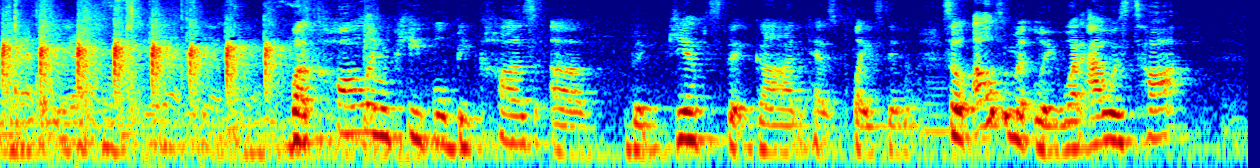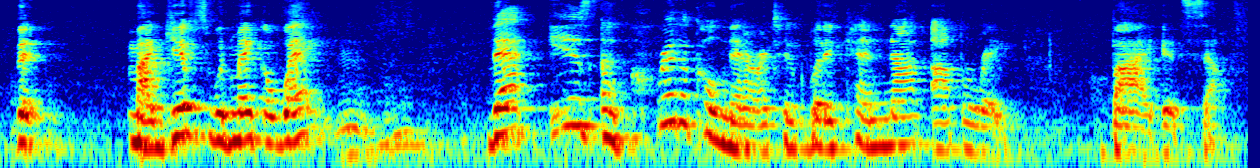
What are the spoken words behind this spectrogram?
yes, yes, yes, yes, yes. but calling people because of the gifts that God has placed in them. So ultimately, what I was taught that my gifts would make a way, that is a critical narrative, but it cannot operate by itself.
